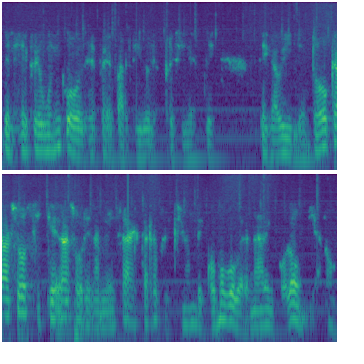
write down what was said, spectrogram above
del jefe único o del jefe de partido, el expresidente de Gaviria. En todo caso, si queda sobre la mesa esta reflexión de cómo gobernar en Colombia, ¿no?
